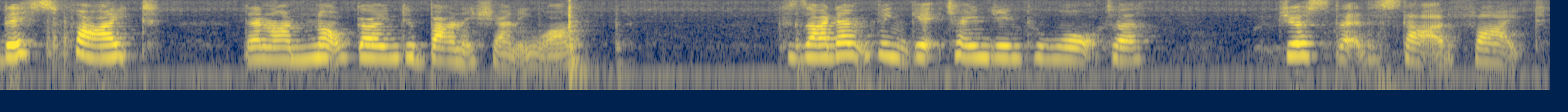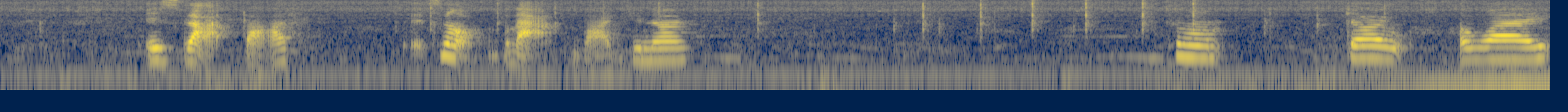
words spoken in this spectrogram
this fight, then I'm not going to banish anyone. Because I don't think it changing to water just at the start of the fight is that bad. It's not that bad, you know. Come on, go away.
